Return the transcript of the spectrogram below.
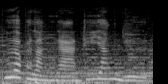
เพื่อพลังงานที่ยั่งยืน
